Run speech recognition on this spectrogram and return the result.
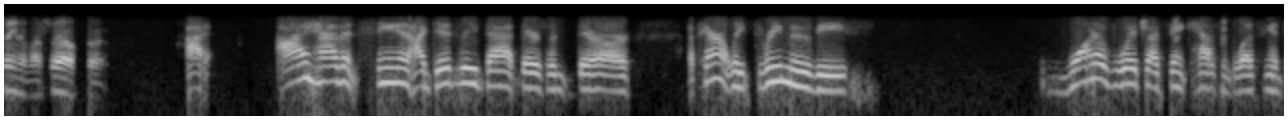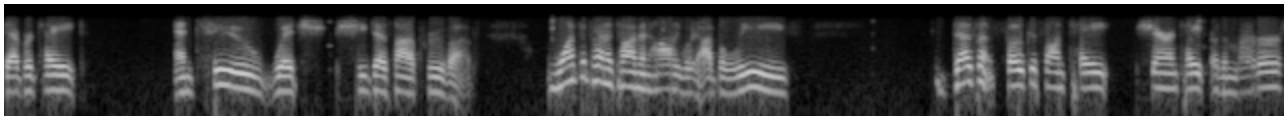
seen it myself, but I I haven't seen it. I did read that there's a there are apparently three movies, one of which I think has the blessing of Deborah Tate, and two which she does not approve of. Once Upon a Time in Hollywood, I believe, doesn't focus on Tate, Sharon Tate, or the murders,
